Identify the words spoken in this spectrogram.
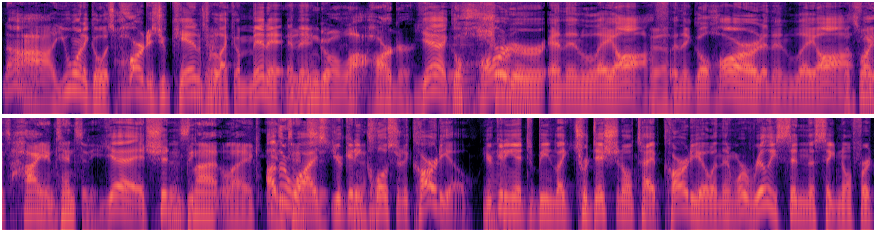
nah, you want to go as hard as you can for like a minute, and you then can go a lot harder. yeah, go It's harder shorter. and then lay off, Yeah. and then go hard and then lay off. That's why Like, it's high intensity. yeah, it shouldn't It's be not like Otherwise, intensi- you're getting yeah. closer to cardio. You're getting it to being like traditional type cardio, and then we're really sending the signal for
